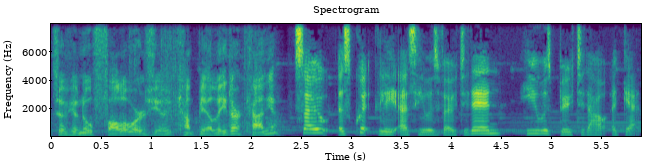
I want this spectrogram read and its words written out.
So if you have no followers, you can't be a leader, can you? So, as quickly as he was voted in, he was booted out again.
